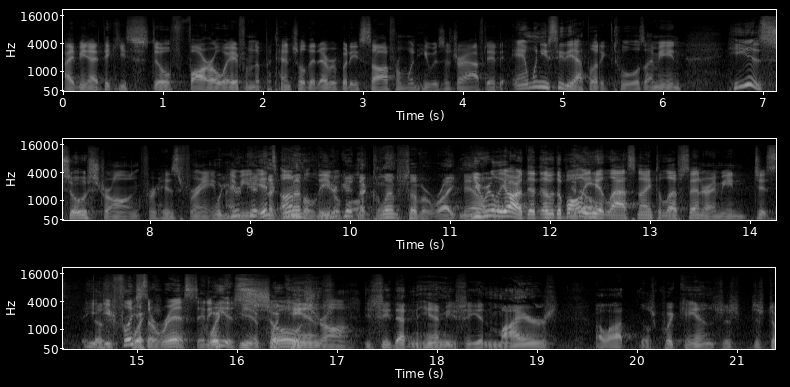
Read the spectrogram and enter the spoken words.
I mean, I think he's still far away from the potential that everybody saw from when he was drafted. And when you see the athletic tools, I mean, he is so strong for his frame. Well, I you're mean, getting it's a glimpse, unbelievable. You're getting a glimpse of it right now. you really though. are. The, the, the ball You he hit last night to left center, I mean, just he, he flicks quick- the wrist, and quick, he is you know, so quick hands. strong. You see that in him. You see it in Myers a lot. Those quick hands, just just Yeah,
